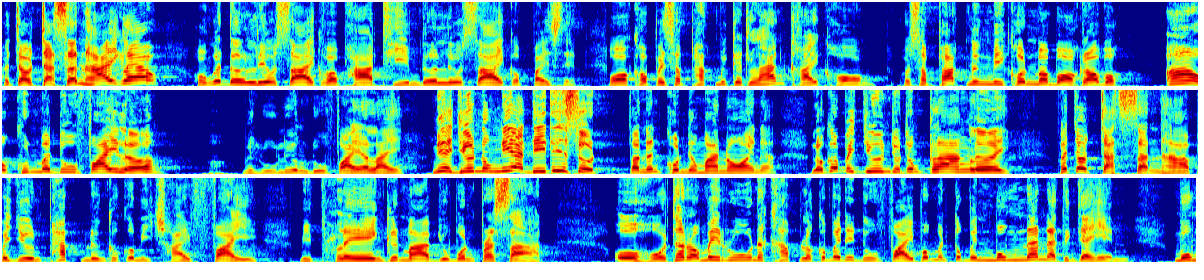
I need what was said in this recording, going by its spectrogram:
พระเจ้าจัดสรรหาอีกแล้ว ผมก็เดินเลี้ยวซ้ายก็พาทีมเดินเลี้ยวซ้ายก็ไปเสร็จ พอเข้าไปสักพักมีเกิดร้านขายของพอสักพักหนึ่งมีคนมาบอกเราบอกอ้าวคุณมาดูไฟเหรอ ไม่รู้เรื่องดูไฟอะไร เนี่ยยืนตรงเนี้ยดีที่สุด ตอนนั้นคนยังมาน้อยนะเราก็ไปยืนอยู่ตรงกลางเลย พระเจ้าจัดสรรหาไปยืนพับหนึ่งเขาก็มีฉายไฟ มีเพลงขึ้นมาอยู่บนปราสาท โอ้โห ถ้าเราไม่รู้นะครับ เราก็ไม่ได้ดูไฟ เพราะมันต้องเป็นมุมนั้นนะถึงจะเห็น มุม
